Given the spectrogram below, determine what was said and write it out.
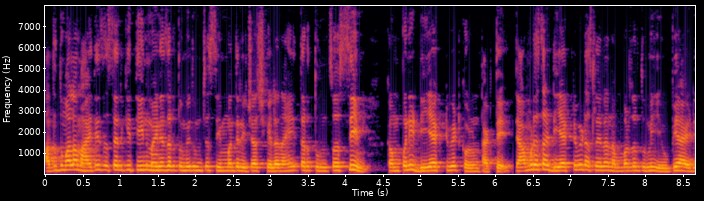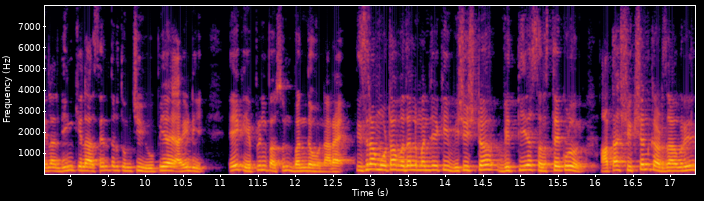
आता तुम्हाला माहितीच असेल की तीन महिने जर तुम्ही तुमच्या सिममध्ये रिचार्ज केलं नाही तर तुमचं सिम कंपनी डिॲक्टिवेट करून टाकते. त्यामुळे असा डिॲक्टिवेट असलेला नंबर जर तुम्ही युपीआय आय डीला लिंक केला असेल तर तुमची युपीआय आय डी एक एप्रिलपासून बंद होणार आहे. तिसरा मोठा बदल म्हणजे की विशिष्ट वित्तीय संस्थेकडून आता शिक्षण कर्जावरील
